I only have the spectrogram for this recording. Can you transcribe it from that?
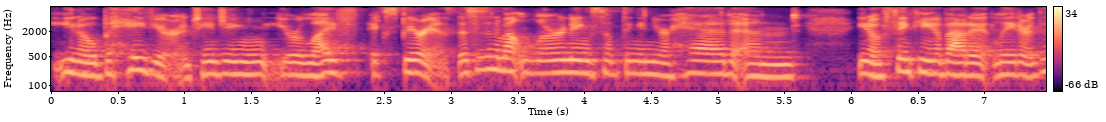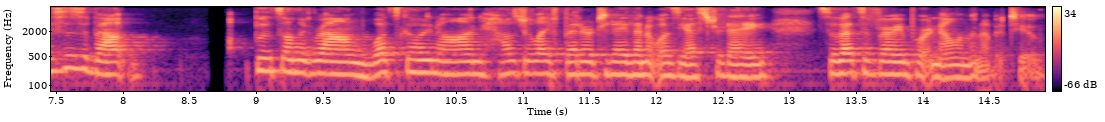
you know, behavior and changing your life experience. This isn't about learning something in your head and, you know, thinking about it later. This is about boots on the ground, what's going on, how's your life better today than it was yesterday. So that's a very important element of it too.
